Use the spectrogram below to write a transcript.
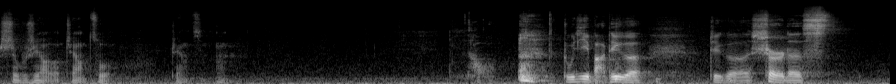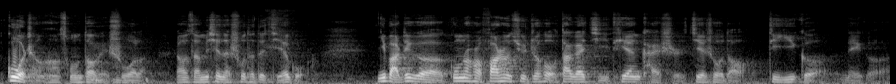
是不是要这样做，这样子，嗯，好，逐季把这个 这个事儿的过程哈、从头到尾说了，然后咱们现在说它的结果。你把这个公众号发上去之后，大概几天开始接受到第一个那个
